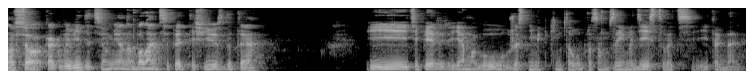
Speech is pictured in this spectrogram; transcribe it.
Ну все, как вы видите, у меня на балансе 5000 USDT. И теперь я могу уже с ними каким-то образом взаимодействовать и так далее.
